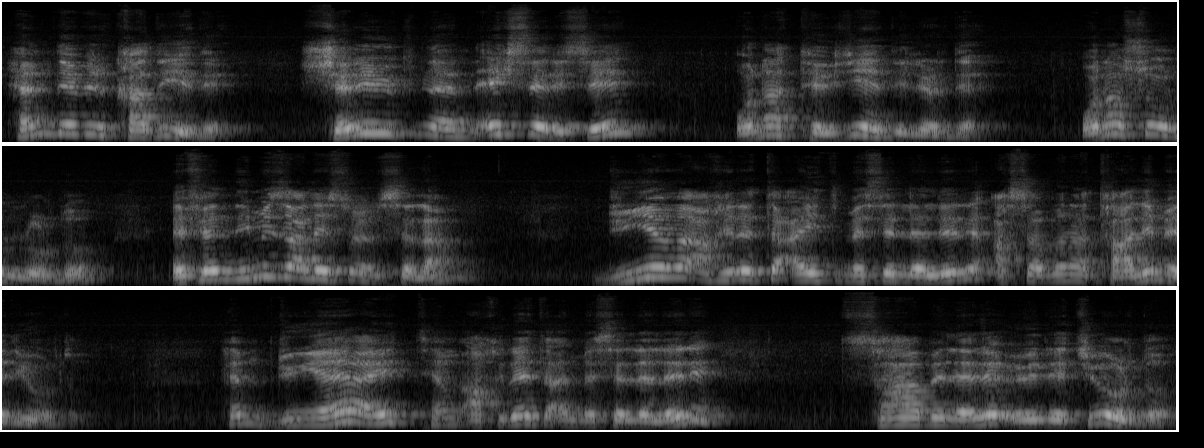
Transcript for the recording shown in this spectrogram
hem de bir kadiydi. Şer'i hükümlerin ekserisi ona tevcih edilirdi. Ona sorulurdu. Efendimiz Aleyhisselatü Vesselam dünya ve ahirete ait meseleleri asabına talim ediyordu. Hem dünyaya ait hem ahiret meseleleri sahabelere öğretiyordu.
